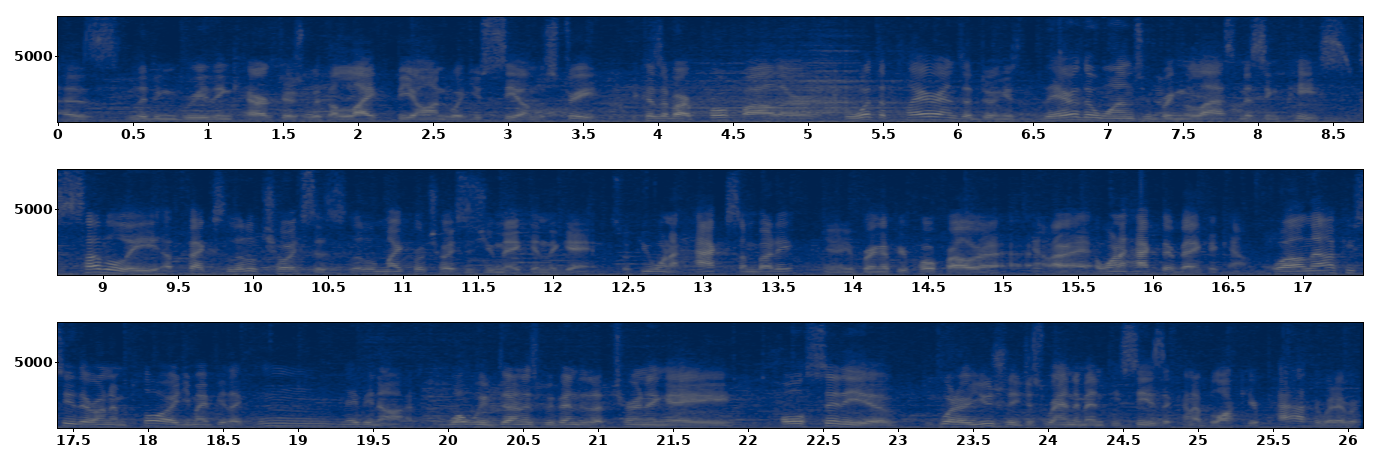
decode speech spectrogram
as living, breathing characters with a life beyond what you see on the street. Because of our profiler, what the player ends up doing is they're the ones who bring the last missing piece. Subtly affects little choices, little micro choices you make in the game. So if you want to hack somebody, you know, you bring up your profiler, I, I want to hack their bank account. Well, now if you see they're unemployed, you might be like, hmm, maybe not. What we've done is we've ended up turning a whole city of what are usually just random NPCs that kind of block your path or whatever,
